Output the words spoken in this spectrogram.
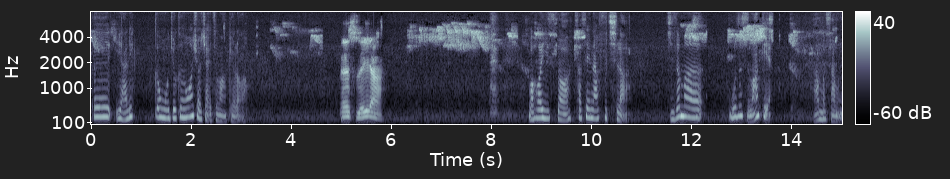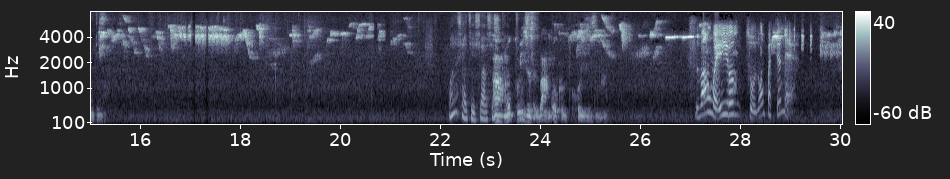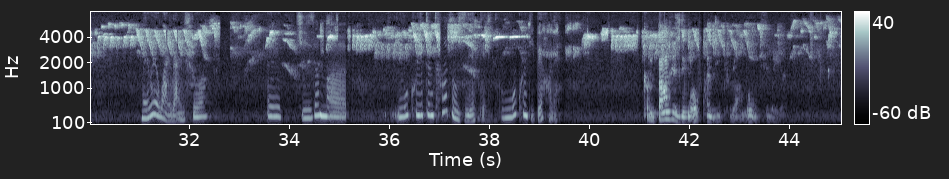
呃，夜里跟我就跟汪小姐一只房间咯。呃，是的呀。勿好意思哦，出三衲夫妻了。其实嘛，我是住房间，也没啥问题。小姐笑笑啊，我可以是厨房，我可可以是厨房。厨房万一有查重八脚呢？梅瑞婉然说呃，其实嘛，我可以跟康总住一间，我困地板好唻。咁当然是我困地铺了，我无所谓了。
